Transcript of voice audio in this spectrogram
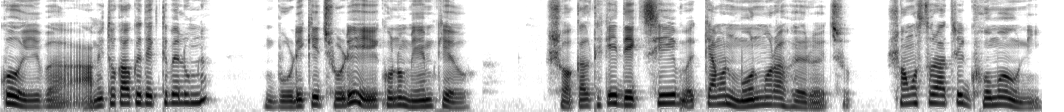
কই বা, আমি তো কাউকে দেখতে পেলুম না। বুড়ি কি ছুড়ি কোনো মেমকেও সকাল থেকেই দেখছি কেমন মনমরা হয়ে রয়েছ। সমস্ত রাত্রি ঘুমোওনি।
